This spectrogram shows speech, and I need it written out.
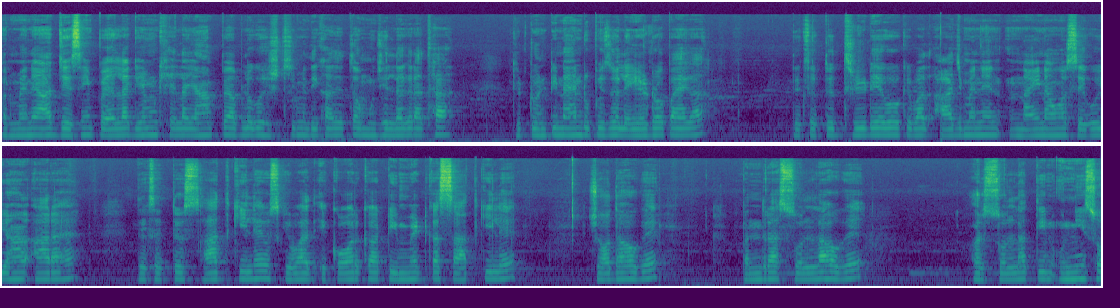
और मैंने आज जैसे ही पहला गेम खेला, यहाँ पे आप लोगों को हिस्ट्री में दिखा देता हूँ। मुझे लग रहा था कि ट्वेंटी नाइन रुपीज़ वाला एयर ड्रॉप आएगा। देख सकते हो थ्री डे एगो के बाद आज मैंने नाइन आवर्स एगो यहाँ आ रहा है। देख सकते हो, सात किल है, उसके बाद एक और का टीममेट का सात किल है। चौदह हो गए, पंद्रह, सोलह हो गए, और सोलह, तीन, उन्नीस सौ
